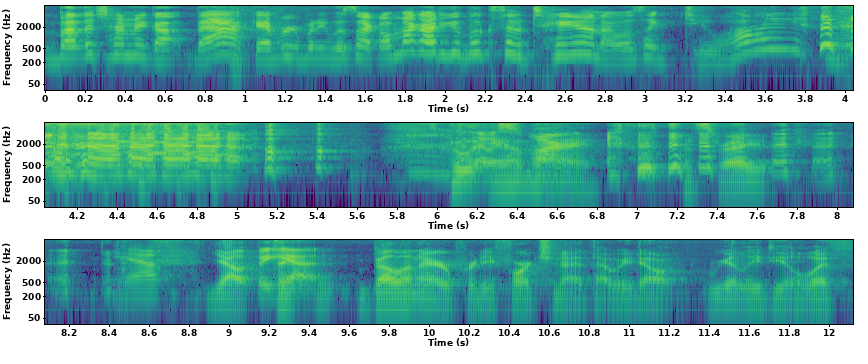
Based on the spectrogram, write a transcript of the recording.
By the time I got back, everybody was like, "Oh my god, you look so tan." I was like, "Do I?" who am smart. I? That's right. yeah. Yeah, But think- yeah. Belle and I are pretty fortunate that we don't really deal with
